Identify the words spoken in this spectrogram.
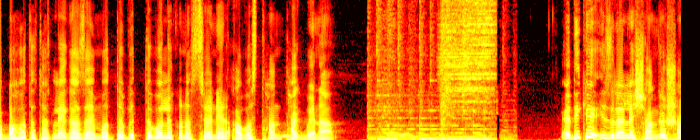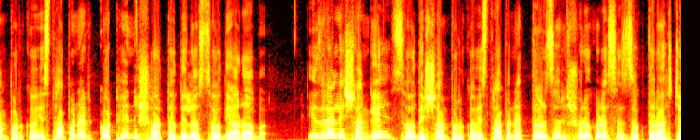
অব্যাহত থাকলে গাজায় মধ্যবিত্ত বলে কোনো শ্রেণির অবস্থান থাকবে না। এদিকে ইসরায়েলের সঙ্গে সম্পর্ক স্থাপনের কঠিন শর্ত দিল সৌদি আরব। ইসরায়েলের সঙ্গে সৌদির সম্পর্ক স্থাপনের তোড়জোড় শুরু করেছে যুক্তরাষ্ট্র।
